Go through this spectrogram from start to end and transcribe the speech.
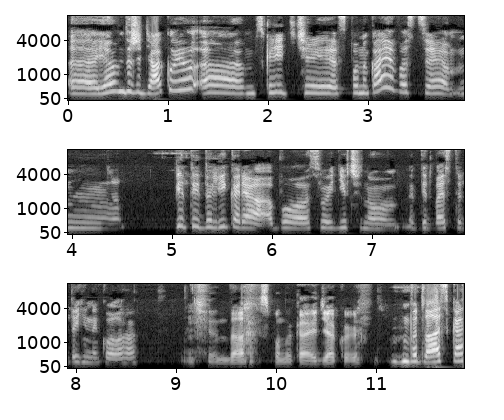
Е, я вам дуже дякую. Е, скажіть, чи спонукає вас це піти до лікаря або свою дівчину підвести до гінеколога? Да, спонукаю, дякую. Будь ласка.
